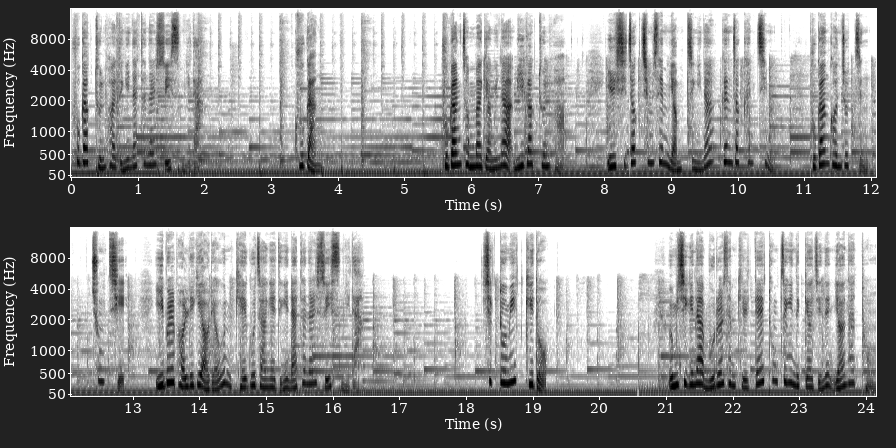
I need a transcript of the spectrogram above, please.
후각 둔화 등이 나타날 수 있습니다. 구강, 구강 점막염이나 미각 둔화, 일시적 침샘 염증이나 끈적한 침, 구강 건조증, 충치, 입을 벌리기 어려운 개구 장애 등이 나타날 수 있습니다. 식도 및 기도, 음식이나 물을 삼킬 때 통증이 느껴지는 연하통,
